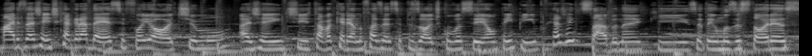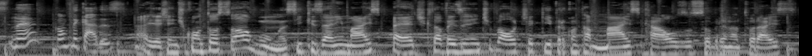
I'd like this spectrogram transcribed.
Maris, a gente que agradece, foi ótimo. A gente tava querendo fazer esse episódio com você há um tempinho, porque a gente sabe, né, que você tem umas histórias, né, complicadas. Aí ah, a gente contou só algumas. Se quiserem mais, pede que talvez a gente volte aqui para contar mais causos sobrenaturais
